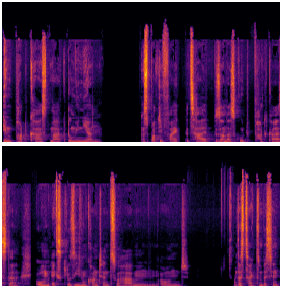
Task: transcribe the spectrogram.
im Podcast-Markt dominieren? Spotify bezahlt besonders gut Podcaster, um exklusiven Content zu haben und das zeigt so ein bisschen,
